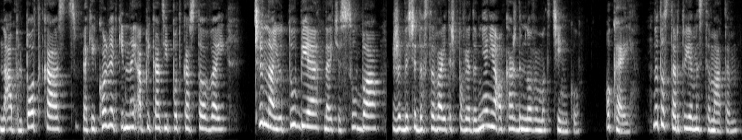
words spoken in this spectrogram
na Apple Podcasts, w jakiejkolwiek innej aplikacji podcastowej czy na YouTubie, dajcie suba, żebyście dostawali też powiadomienia o każdym nowym odcinku. Okej, okay, no to startujemy z tematem.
